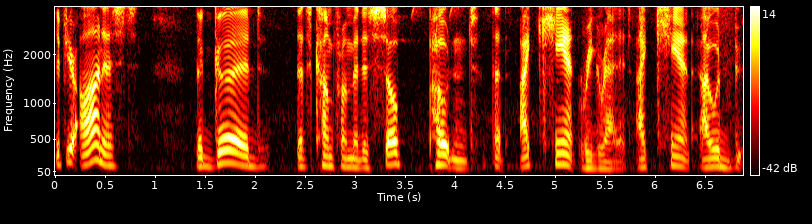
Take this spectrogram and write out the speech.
if you're honest, the good that's come from it is so potent that I can't regret it. I can't, I would be-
